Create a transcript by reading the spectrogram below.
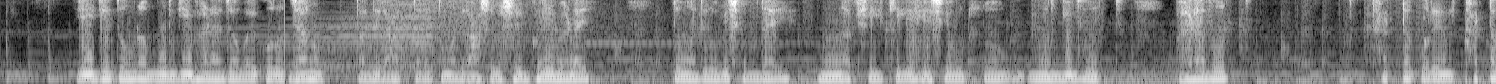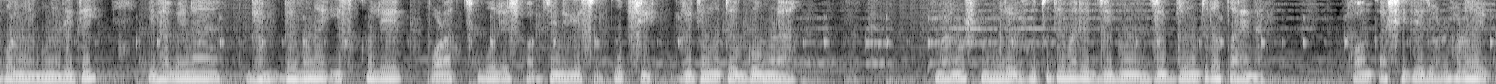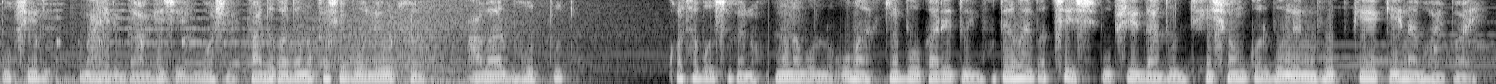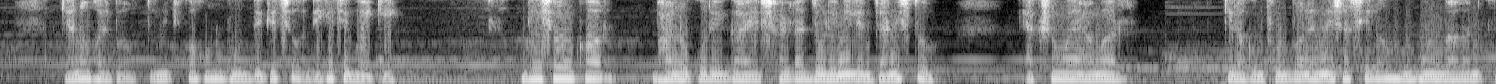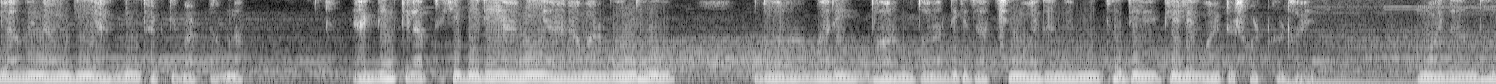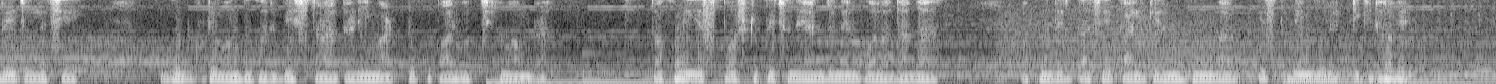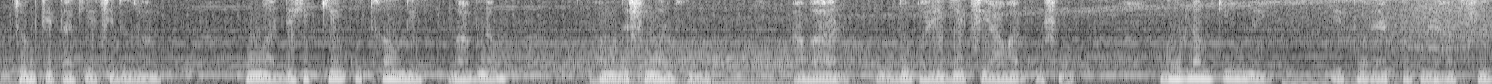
এই যে তোমরা মুরগি ভেড়া জবাই করো, জানো, তাদের আত্মারা তোমাদের আশেপাশে ঘুরে বেড়ায়। তোমাদের অভিশাপ দেয় মুনা খিলখিলে হেসে উঠল, মুরগি ভূত, ভেড়া ভূত। ঠাট্টা করে ঠাট্টা করো মুনা দিদি এভাবে না ভেব- ভেবো না স্কুলে পড়াচ্ছ বলে সব জেনে গেছো। পুপসি, রীতিমতো গোমড়া। মানুষ মরে ভূত হতে পারে জীব জীবজন্তুরা পারে না। কঙ্কা শীতে হয়ে পুপসির মায়ের গা ঘেঁষে বসে। কাঁদো কাঁদো মুখে সে বলে উঠল, আবার ভূত টুত কথা বলছো কেন? মোনা বলল, ওমা, কি বোকারে তুই, ভূতের ভয় পাচ্ছিস? পুপসির দাদু ধীশঙ্কর বললেন, ভূতকে কে না ভয় পায়? কেন ভয় পাও? তুমি কি কখনো ভূত দেখেছ? দেখেছি বই কি? ধীশঙ্কর ভালো করে গায়ের শালটা জড়িয়ে নিলেন, জানিস তো? একসময় আমার কীরকম ফুটবলের নেশা ছিল, মোহনবাগান ক্লাবে না গিয়ে একদিনও থাকতে পারতাম না। একদিন ক্লাব থেকে বেরিয়ে আমি আর আমার বন্ধু দরবারি ধর্মতলার দিকে যাচ্ছি, ময়দানের মধ্য দিয়ে গেলে অনেকটা শর্টকাট হয়। ময়দান ধরেই চলেছি। গুটগুটে অন্ধকার, বেশ তাড়াতাড়ি মাঠটুকু পার হচ্ছিলাম আমরা। তখনই স্পষ্ট পেছনে একজনের গলা, দাদা, আপনাদের কাছে কালকের মোহনবাগ ইস্ট বেঙ্গলের টিকিট হবে? চমকে তাকিয়েছি দুজন। হুমা দেখি কেউ কোথাও নেই, ভাবলাম। আমাদের শোনার ভুল আবার দু পায়ে গিয়েছি, আবার প্রশ্ন। ঘুরলাম কেউ নেই। এরপর এক পা করে হাঁটছি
